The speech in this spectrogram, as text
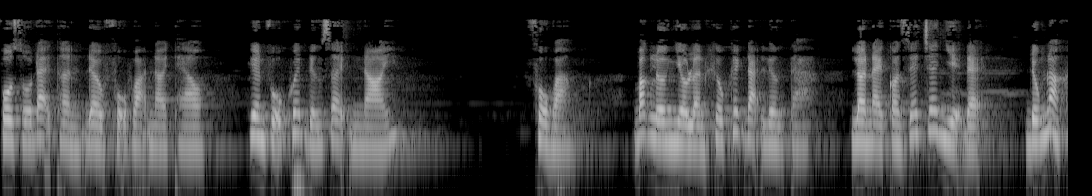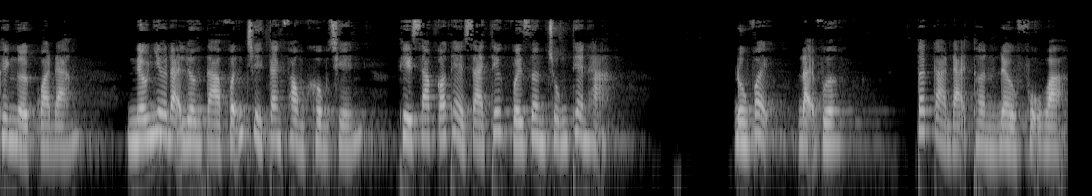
Vô số đại thần đều phụ họa nói theo. Hiền Vũ Khuyết đứng dậy nói Phụ Hoàng, Bắc Lương nhiều lần khiêu khích đại lương ta, lần này còn giết chết nhị đệ, đúng là khinh người quá đáng. Nếu như đại lương ta vẫn chỉ canh phòng không chiến, thì sao có thể giải thích với dân chúng thiên hạ? Đúng vậy, đại vương. Tất cả đại thần đều phụ họa.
